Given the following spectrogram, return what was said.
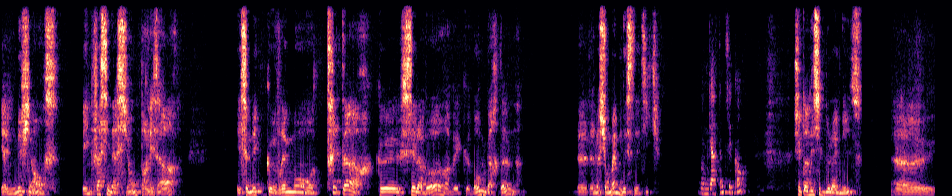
Il y a une méfiance et une fascination par les arts, et ce n'est que vraiment très tard que s'élabore avec Baumgarten la notion même d'esthétique. Baumgarten, c'est quand? C'est un disciple de Leibniz. Euh,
